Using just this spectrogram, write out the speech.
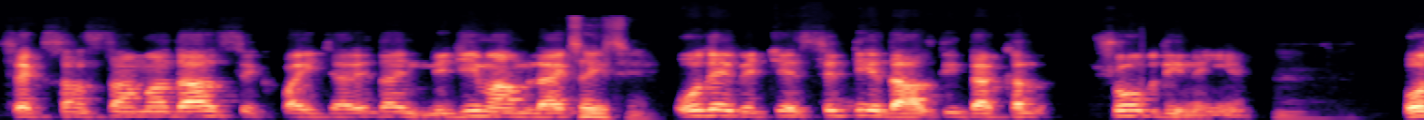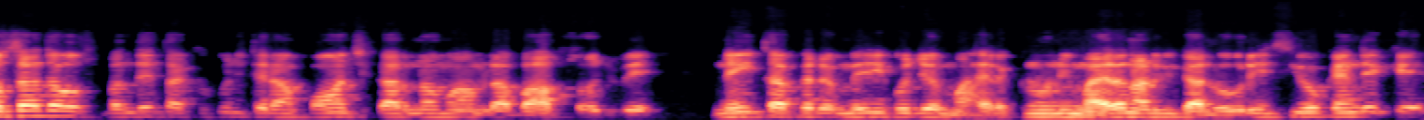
ਸਿੱਖ ਸੰਸਥਾਵਾਂ ਦਾ ਸਿੱਖ ਭਾਈਚਾਰੇ ਦਾ ਨਿੱਜੀ ਮਾਮਲਾ ਹੈ ਉਹਦੇ ਵਿੱਚ ਸਿੱਧੀ ਅਦਾਲਤੀ ਦਖਲ ਸ਼ੋਭਦੀ ਨਹੀਂ ਹੈ। ਹੂੰ, ਸਕਦਾ ਉਸ ਬੰਦੇ ਤੱਕ ਕੁਝ ਤਰ੍ਹਾਂ ਪਹੁੰਚ ਕਰਨ ਮਾਮਲਾ ਵਾਪਸ ਹੋ ਜਵੇ। ਨਹੀਂ ਤਾਂ ਫਿਰ ਮੇਰੀ ਕੁਝ ਮਾਹਿਰ ਕਾਨੂੰਨੀ ਮਾਹਿਰਾਂ ਨਾਲ ਵੀ ਗੱਲ ਹੋ ਰਹੀ ਸੀ। ਉਹ ਕਹਿੰਦੇ ਕਿ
